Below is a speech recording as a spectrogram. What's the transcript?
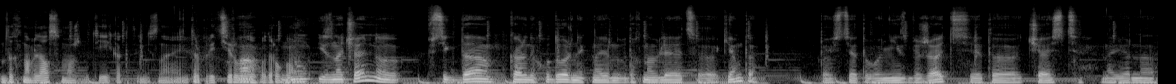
вдохновлялся, может быть, и как-то, не знаю, интерпретировал а, по-другому. Ну, изначально всегда каждый художник, наверное, вдохновляется кем-то, то есть этого не избежать, это часть, наверное,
